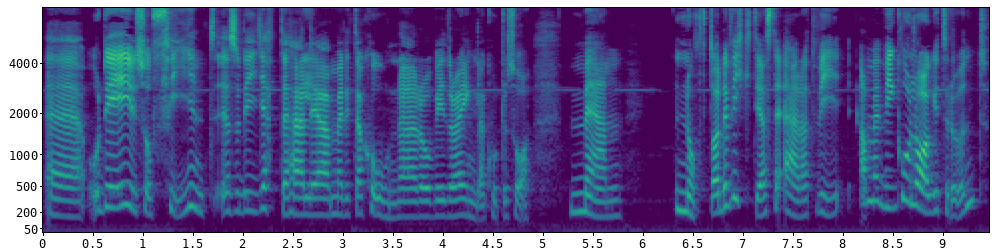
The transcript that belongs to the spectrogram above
Eh, och det är ju så fint, alltså det är jättehärliga meditationer och vi drar änglakort och så. Men något av det viktigaste är att vi, ja, men vi går laget runt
